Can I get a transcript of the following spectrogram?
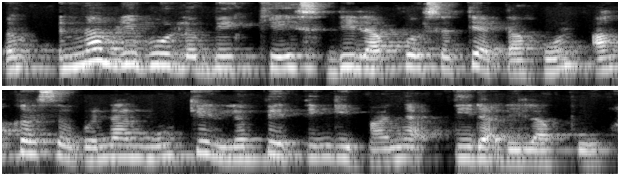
6,000 lebih kes dilapor setiap tahun, angka sebenar mungkin lebih tinggi banyak tidak dilapor.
